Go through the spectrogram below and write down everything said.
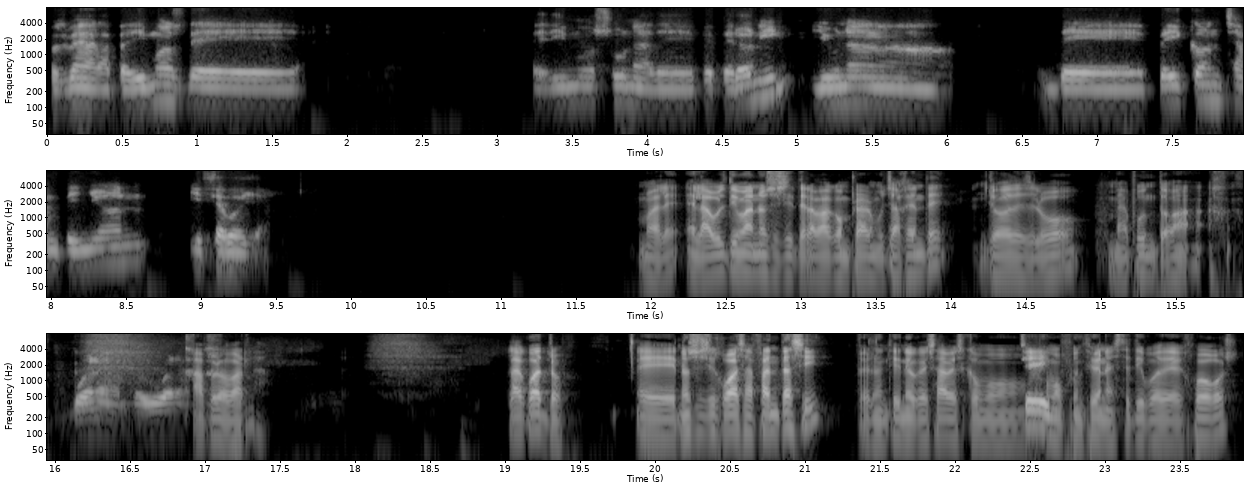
Pues venga, la pedimos de. Pedimos una de pepperoni y una de bacon, champiñón y cebolla. Vale. En la última no sé si te la va a comprar mucha gente. Yo, desde luego, me apunto a, Buena, muy buena. a probarla. La 4. no sé si juegas a Fantasy, pero entiendo que sabes cómo, Sí. cómo funciona este tipo de juegos.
